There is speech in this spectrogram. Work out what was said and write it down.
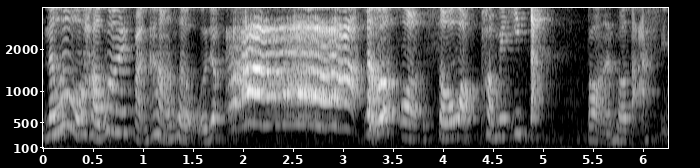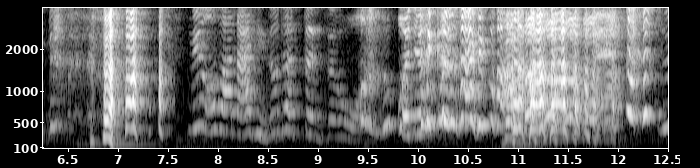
然后我好不容易反抗的时候，我就啊，然后往手往旁边一打，把我男朋友打醒了。打醒之后，他瞪着我，我觉得更害怕。他说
